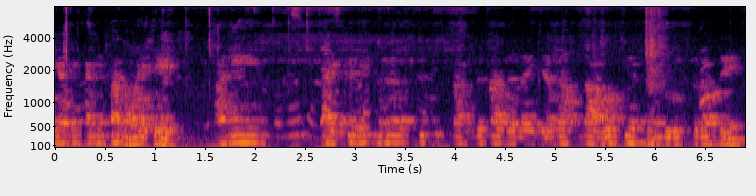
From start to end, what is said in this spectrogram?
या ठिकाणी चालवायचे. आणि सायकल हे खरं खूप चांगलं साधन आहे. ज्यानं आपलं आरोग्य तंदुरुस्त राहते.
